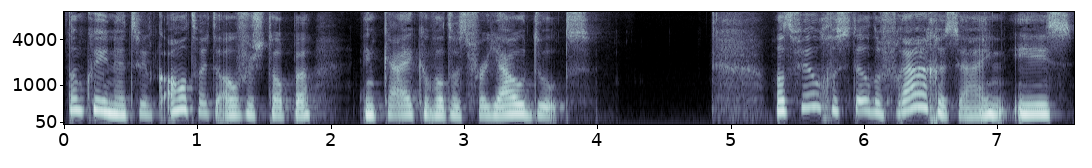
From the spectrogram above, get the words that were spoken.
Dan kun je natuurlijk altijd overstappen en kijken wat het voor jou doet. Wat veel gestelde vragen zijn is:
